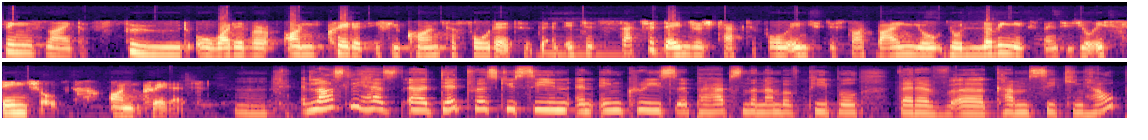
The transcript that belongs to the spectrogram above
things like food or whatever on credit if you can't afford it. Mm. It is such a dangerous trap to fall into to start buying your, your living expenses, your essentials on credit. Mm. And lastly, has uh, Debt Rescue seen an increase uh, perhaps in the number of people that have uh, come seeking help?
